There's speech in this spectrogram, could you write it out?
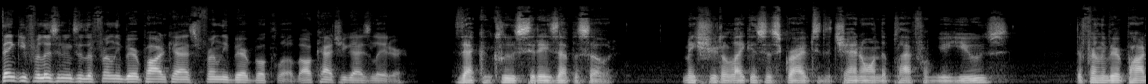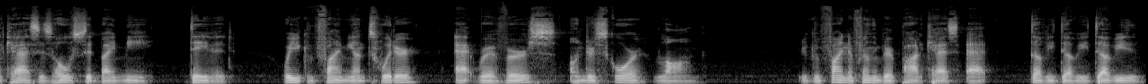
thank you for listening to the Friendly Bear Podcast, Friendly Bear Book Club. I'll catch you guys later. That concludes today's episode. Make sure to like and subscribe to the channel on the platform you use. The Friendly Bear Podcast is hosted by me, David, where you can find me on Twitter at reverse underscore long. You can find the Friendly Bear Podcast at www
